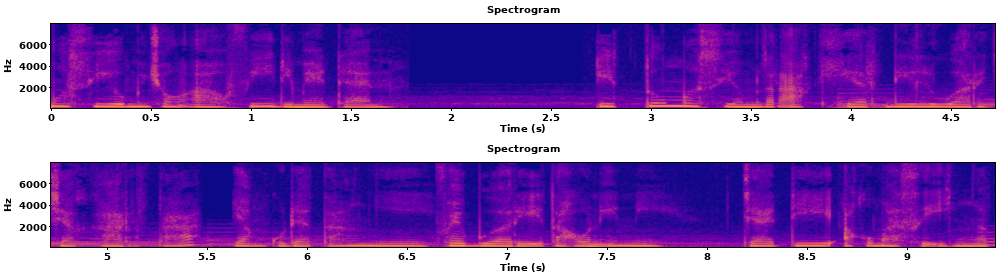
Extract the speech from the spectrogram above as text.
Museum Chong Afi di Medan. Itu museum terakhir di luar Jakarta yang ku datangi Februari tahun ini. Jadi aku masih inget.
